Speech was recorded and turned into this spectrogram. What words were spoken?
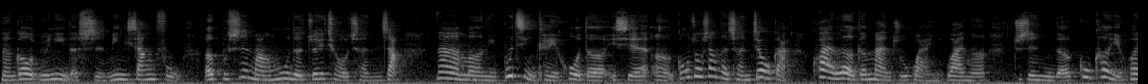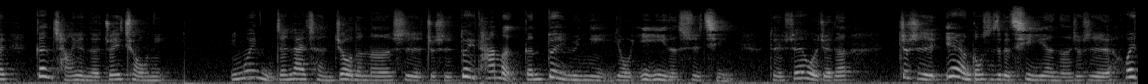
能够与你的使命相符，而不是盲目的追求成长，那么你不仅可以获得一些呃工作上的成就感、快乐跟满足感以外呢，就是你的顾客也会更长远的追求你。因为你正在成就的呢，是就是对他们跟对于你有意义的事情，对，所以我觉得就是艺人公司这个企业呢，就是会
